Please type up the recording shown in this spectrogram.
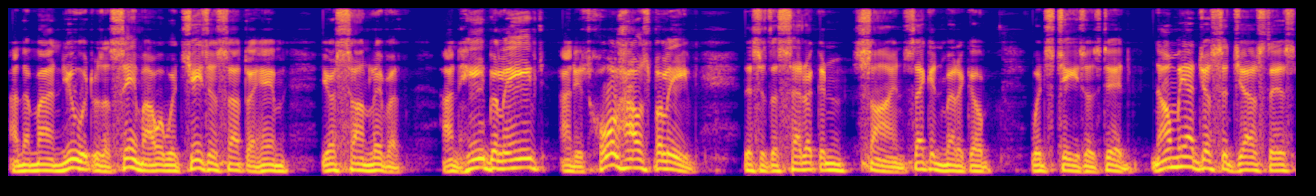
And the man knew it was the same hour which Jesus said to him, Your son liveth. and he believed, and his whole house believed. This is the second sign, second miracle which Jesus did. Now, may I just suggest this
